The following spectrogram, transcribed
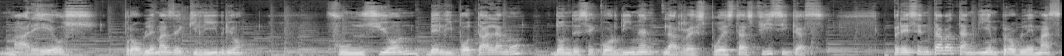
mareos, problemas de equilibrio, función del hipotálamo donde se coordinan las respuestas físicas. Presentaba también problemas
